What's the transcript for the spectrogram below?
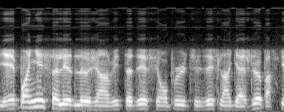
Il y a un poignet solide, là, j'ai envie de te dire, si on peut utiliser ce langage-là, parce que,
